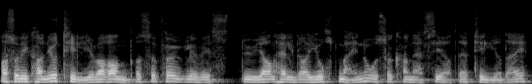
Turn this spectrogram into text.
Altså, Vi kan jo tilgi hverandre, selvfølgelig. Hvis du, Jan Helge, har gjort meg noe, så kan jeg si at jeg tilgir deg.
